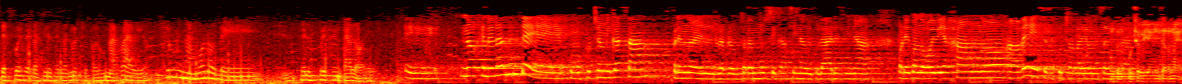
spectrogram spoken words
después de las 10 de la noche por una radio. Yo me enamoro de, de los presentadores. Eh, no, generalmente como escucho en mi casa, prendo el reproductor de música sin auriculares ni nada. Por ahí cuando voy viajando, a veces escucho radio con los Lo auriculares. escucho vía internet,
